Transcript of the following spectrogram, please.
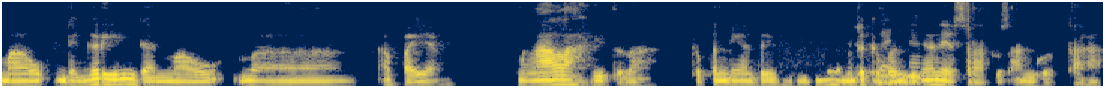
mau dengerin dan mau me- apa ya mengalah gitulah kepentingan pribadi untuk kepentingan ya 100 anggota.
